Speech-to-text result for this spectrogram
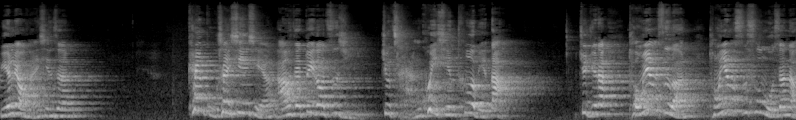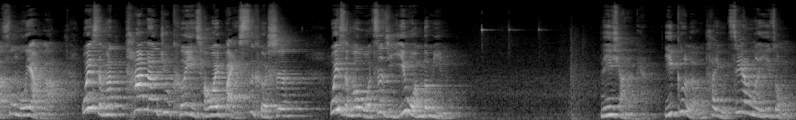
袁了凡先生看古圣先贤，然后再对到自己，就惭愧心特别大，就觉得同样是人，同样是父母生的，父母养的，为什么他们就可以成为百事可施？为什么我自己一文不名？你想想看，一个人他有这样的一种，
